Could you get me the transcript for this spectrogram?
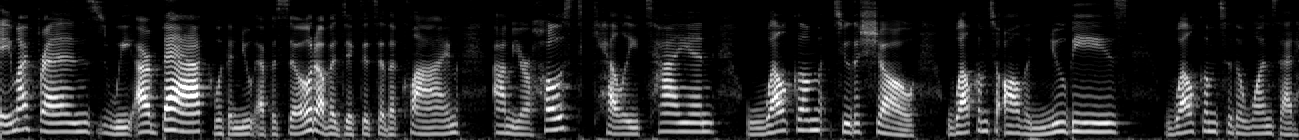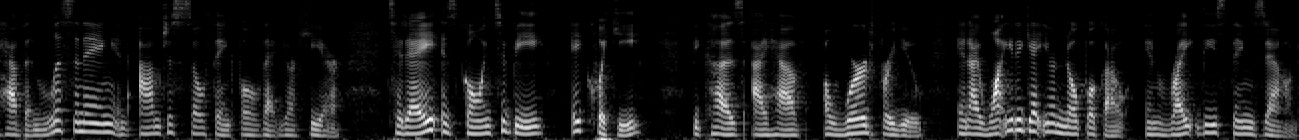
Hey, my friends, we are back with a new episode of Addicted to the Climb. I'm your host, Kelley Tyan. Welcome to the show. Welcome to all the newbies. Welcome to the ones that have been listening, and I'm just so thankful that you're here. Today is going to be a quickie because I have a word for you, and I want you to get your notebook out and write these things down.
